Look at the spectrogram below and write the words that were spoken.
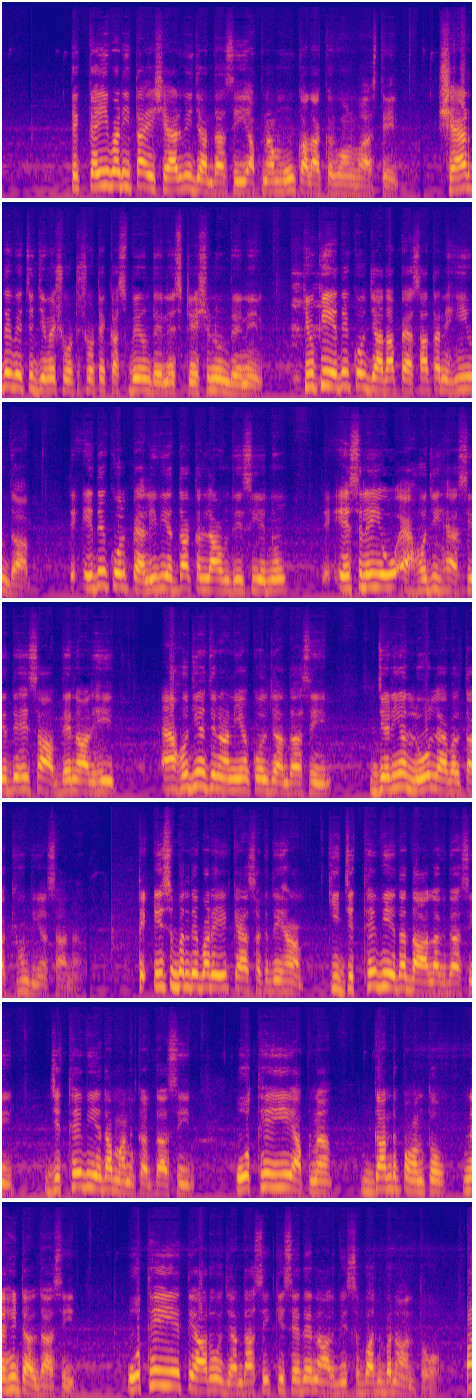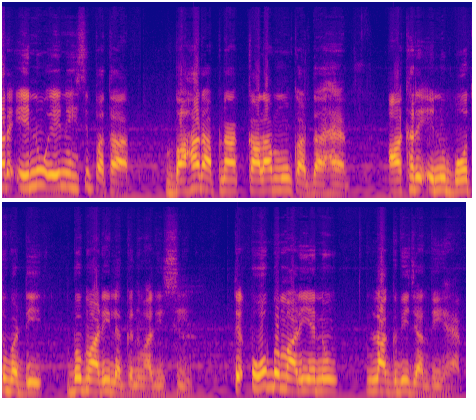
ਤੇ ਕਈ ਵਾਰੀ ਤਾਂ ਇਹ ਸ਼ਹਿਰ ਵੀ ਜਾਂਦਾ ਸੀ ਆਪਣਾ ਮੂੰਹ ਕਾਲਾ ਕਰਵਾਉਣ ਵਾਸਤੇ ਸ਼ਹਿਰ ਦੇ ਵਿੱਚ ਜਿਵੇਂ ਛੋਟੇ-ਛੋਟੇ ਕਸਬੇ ਹੁੰਦੇ ਨੇ, ਸਟੇਸ਼ਨ ਹੁੰਦੇ ਨੇ, ਕਿਉਂਕਿ ਇਹਦੇ ਕੋਲ ਜ਼ਿਆਦਾ ਪੈਸਾ ਤਾਂ ਨਹੀਂ ਹੁੰਦਾ। ਤੇ ਇਹਦੇ ਕੋਲ ਪਹਿਲੀ ਵੀ ਅੱਧਾ ਕੱਲਾ ਆਉਂਦੀ ਸੀ ਇਹਨੂੰ, ਤੇ ਇਸ ਲਈ ਉਹ ਇਹੋ ਜੀ ਹੈਸੀਅਤ ਦੇ ਹਿਸਾਬ ਦੇ ਨਾਲ ਹੀ ਇਹੋ ਜੀਆਂ ਜਨਾਨੀਆਂ ਕੋਲ ਜਾਂਦਾ ਸੀ, ਜਿਹੜੀਆਂ ਲੋ ਲੈਵਲ ਤੱਕ ਹੁੰਦੀਆਂ ਸਨ। ਤੇ ਇਸ ਬੰਦੇ ਬਾਰੇ ਇਹ ਕਹਿ ਸਕਦੇ ਹਾਂ ਕਿ ਜਿੱਥੇ ਵੀ ਇਹਦਾ ਦਾ ਲੱਗਦਾ ਸੀ, ਜਿੱਥੇ ਵੀ ਇਹਦਾ ਮਨ ਕਰਦਾ ਸੀ, ਉੱਥੇ ਹੀ ਇਹ ਆਪਣਾ ਗੰਦ ਪਾਉਣ ਤੋਂ ਨਹੀਂ ਟਲਦਾ ਸੀ। ਉੱਥੇ ਹੀ ਇਹ ਤਿਆਰ ਹੋ ਜਾਂਦਾ ਸੀ ਕਿਸੇ ਦੇ ਨਾਲ ਵੀ ਸਬੰਧ ਬਣਾਉਣ ਤੋਂ। ਪਰ ਇਹਨੂੰ ਇਹ ਨਹੀਂ ਸੀ ਪਤਾ ਬਾਹਰ ਆਪਣਾ ਕਾਲਾ ਮੂੰਹ ਕਰਦਾ ਹੈ। ਆਖਰ ਇਹਨੂੰ ਬਹੁਤ ਵੱਡੀ ਬਿਮਾਰੀ ਲੱਗਣ ਵਾਲੀ ਸੀ ਤੇ ਉਹ ਬਿਮਾਰੀ ਇਹਨੂੰ ਲੱਗ ਵੀ ਜਾਂਦੀ ਹੈ।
